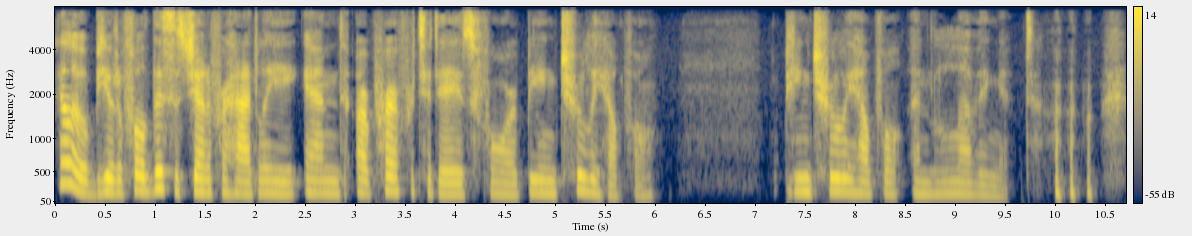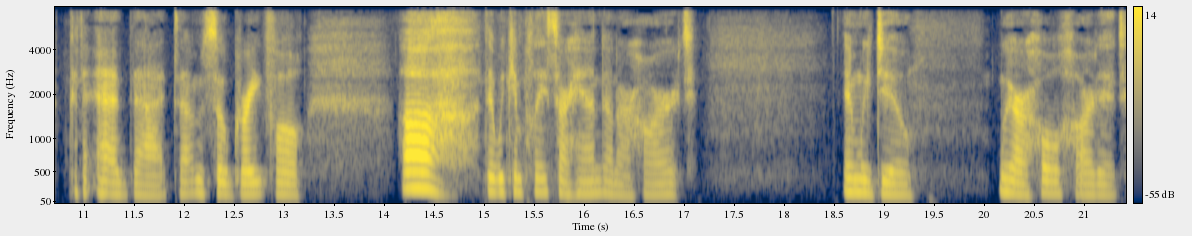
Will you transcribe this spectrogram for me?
Hello, beautiful. This is Jennifer Hadley, and our prayer for today is for being truly helpful. Being truly helpful and loving it. I'm going to add that. I'm so grateful ah, that we can place our hand on our heart. And we do. We are wholehearted,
